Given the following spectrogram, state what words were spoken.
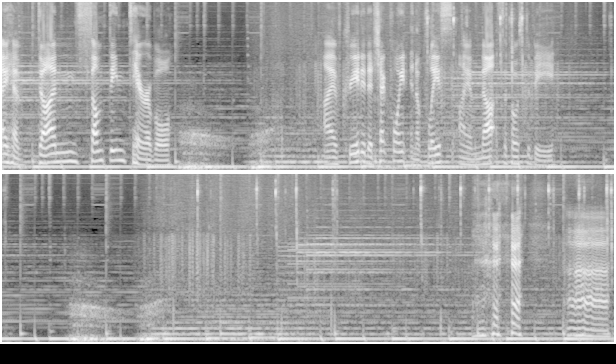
I have done something terrible. I have created a checkpoint in a place I am not supposed to be. uh...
